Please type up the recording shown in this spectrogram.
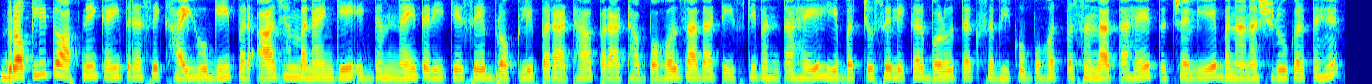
Broccoli तो आपने कई तरह से खाई होगी, पर आज हम बनाएँगे एकदम नए तरीके से ब्रोकली पराठा। पराठा बहुत ज़्यादा टेस्टी बनता है, ये बच्चों से लेकर बड़ों तक सभी को बहुत पसंद आता है तो चलिए बनाना शुरू करते हैं।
